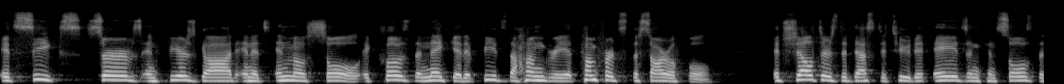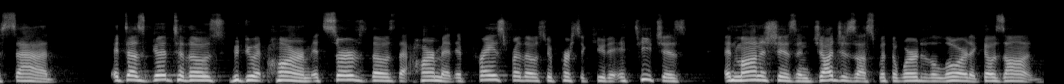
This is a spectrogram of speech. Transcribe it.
It seeks, serves, and fears God in its inmost soul. It clothes the naked. It feeds the hungry. It comforts the sorrowful. It shelters the destitute. It aids and consoles the sad. It does good to those who do it harm. It serves those that harm it. It prays for those who persecute it. It teaches, admonishes, and judges us with the word of the Lord. It goes on.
